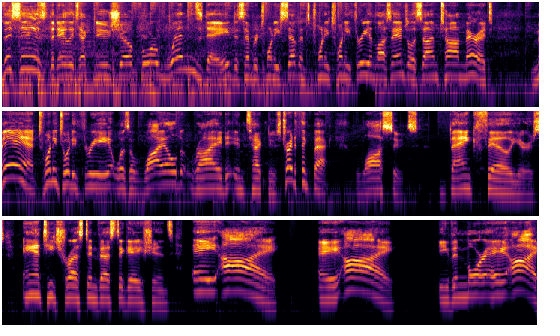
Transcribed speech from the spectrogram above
This is the Daily Tech News Show for Wednesday, December 27th, 2023, in Los Angeles. I'm Tom Merritt. Man, 2023 was a wild ride in tech news. Try to think back lawsuits, bank failures, antitrust investigations, AI, AI, even more AI.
